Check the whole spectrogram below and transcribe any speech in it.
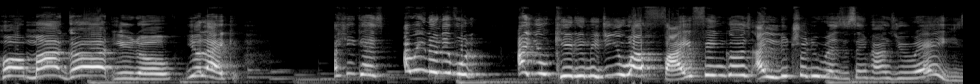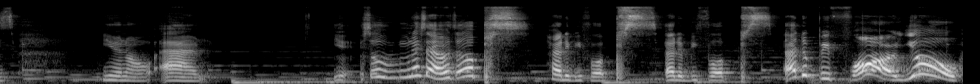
Oh my God, you know, you're like, are you guys, are we not even are you kidding me? Do you have five fingers? I literally raise the same hands you raise. You know, and yeah. So next time I was oh psst, heard it before, psst, heard it before, psst, heard it before. Yo,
